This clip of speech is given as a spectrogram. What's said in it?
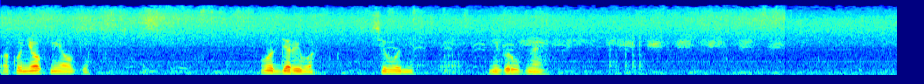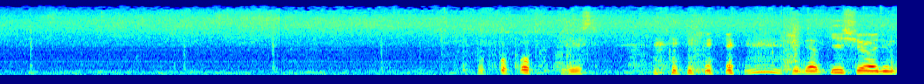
окунек мелкий. Вот где рыба сегодня, не крупная. Оп-оп-оп, есть. Ребятки, еще один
